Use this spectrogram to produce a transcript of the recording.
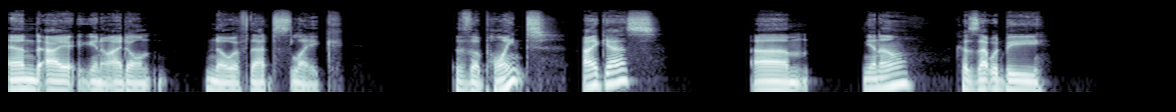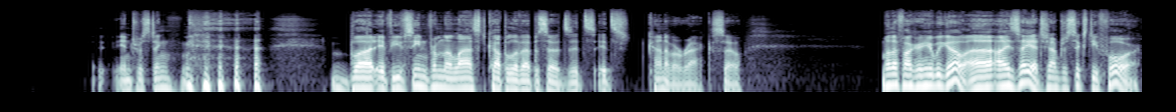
and I, you know, I don't know if that's like the point, I guess. Um, you know, because that would be interesting. but if you've seen from the last couple of episodes, it's it's kind of a wreck. So, motherfucker, here we go. Uh, Isaiah chapter sixty-four.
